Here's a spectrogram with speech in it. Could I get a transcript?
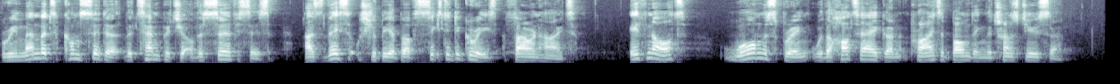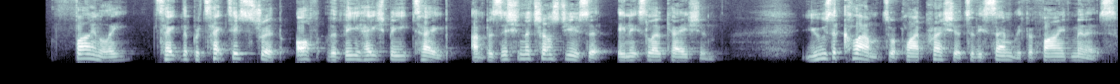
Remember to consider the temperature of the surfaces as this should be above 60 degrees Fahrenheit. If not, warm the spring with a hot air gun prior to bonding the transducer. Finally, take the protective strip off the VHB tape and position the transducer in its location. Use a clamp to apply pressure to the assembly for 5 minutes.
